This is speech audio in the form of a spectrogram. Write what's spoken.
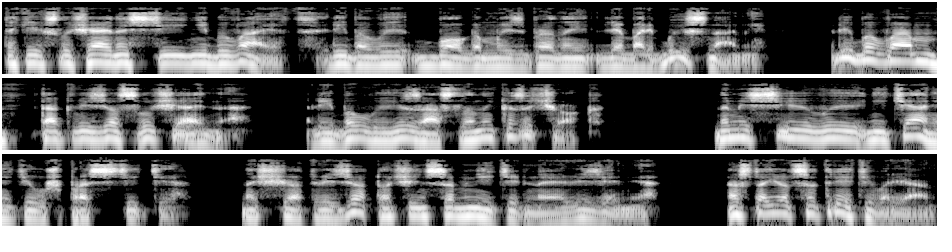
Таких случайностей не бывает. Либо вы богом избраны для борьбы с нами, либо вам так везет случайно, либо вы засланный казачок. На мессию вы не тянете, уж простите. Насчет везет очень сомнительное везение. Остается третий вариант.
